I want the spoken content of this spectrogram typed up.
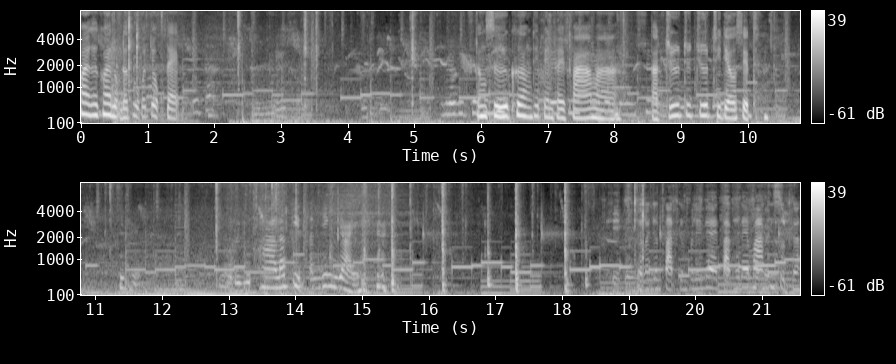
ค่อยๆค่อยๆลูกเดี๋ยวถูกกระจกแตก ต้องซื้อเครื่องที่เป็นไฟฟ้ามา ตัดจืดจืดจืดทีเดียวเสร็จภารกิจอันยิ่งใหญ่ ตัดกันไปเรื่อยๆ ตัดให้ได้มากที่สุดค่ะ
